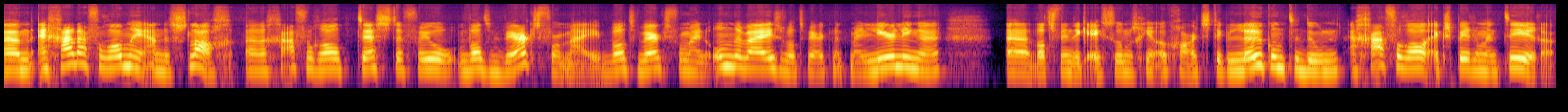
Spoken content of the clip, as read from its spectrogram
Ehm, en ga daar vooral mee aan de slag. Eh, ga vooral testen van, joh, wat werkt voor mij? Wat werkt voor mijn onderwijs? Wat werkt met mijn leerlingen? Eh, wat vind ik eventueel misschien ook hartstikke leuk om te doen? En ga vooral experimenteren.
